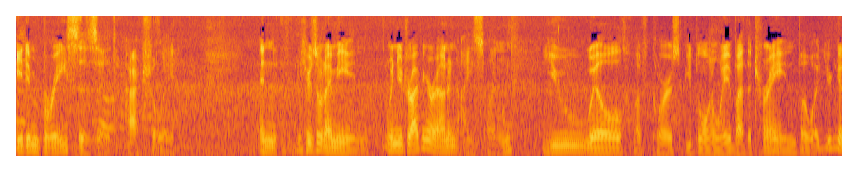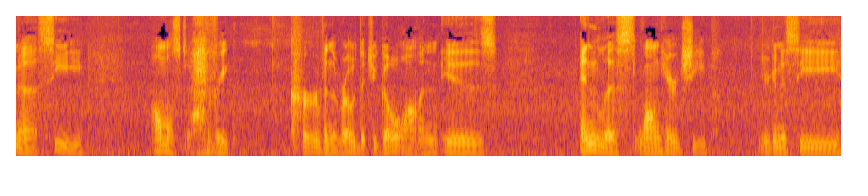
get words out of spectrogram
it embraces it actually. And here's what I mean when you're driving around in Iceland, you will, of course, be blown away by the terrain, but what you're going to see almost every curve in the road that you go on is endless long haired sheep. You're going to see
